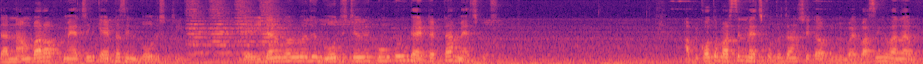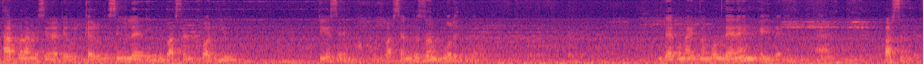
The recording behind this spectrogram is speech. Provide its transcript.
The number of matching characters in both string যে রিটার্ন করবে যে বোথ স্ট্রিংয়ে কোন কোন ক্যারেক্টারটা ম্যাচ করছে। আপনি কত পার্সেন্ট ম্যাচ করতে চান সেটা আপনি বাই পাসিং মানে তারপর আমি similar table calculate similarity percent for you ঠিক আছে? পার্সেন্টেজ বলে দিতে পারে দেখ কোনো এক্সাম্পল দেয় নাই এই যে দেখেন পার্সেন্টেজ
